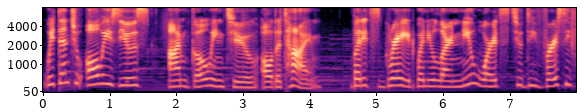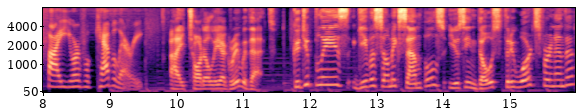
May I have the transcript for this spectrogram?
We tend to always use I'm going to all the time. But it's great when you learn new words to diversify your vocabulary. I totally agree with that. Could you please give us some examples using those three words, Fernanda?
